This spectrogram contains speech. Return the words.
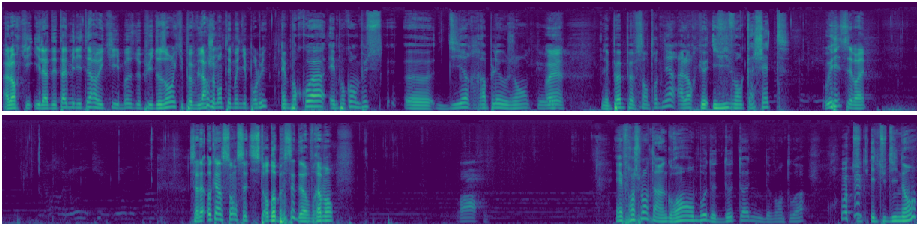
alors qu'il a des tas de militaires avec qui il bosse depuis deux ans et qui peuvent largement témoigner pour lui. Et pourquoi, et pourquoi en plus euh, dire, rappeler aux gens que les peuples peuvent s'entretenir alors qu'ils vivent en cachette? Oui, c'est vrai. Ça n'a aucun sens cette histoire d'ambassadeur, vraiment. Et franchement, t'as un grand robot de 2 tonnes devant toi. et tu dis non?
